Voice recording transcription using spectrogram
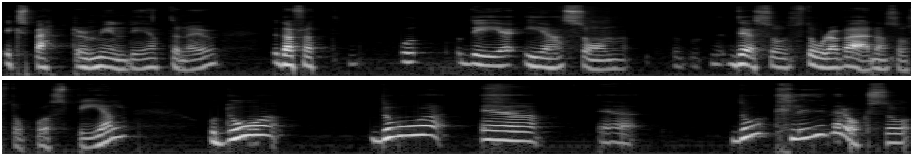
experter och myndigheter nu. Därför att och det är sån, det är så stora värden som står på spel. Och då, då, eh, eh, då kliver också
